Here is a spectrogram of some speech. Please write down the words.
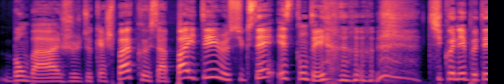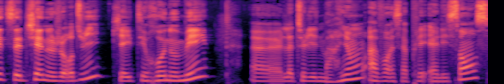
Bon bah je te cache pas que ça n'a pas été le succès escompté. tu connais peut-être cette chaîne aujourd'hui qui a été renommée euh, l'atelier de Marion. Avant elle s'appelait Elle Essence.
